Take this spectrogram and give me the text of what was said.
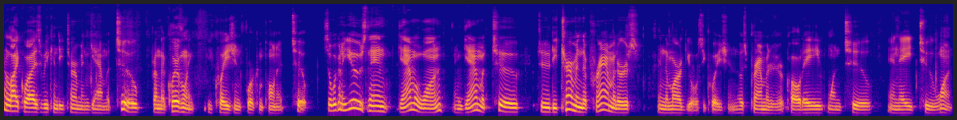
And likewise, we can determine gamma 2 from the equivalent equation for component 2. So we're going to use then gamma 1 and gamma 2 to determine the parameters in the Margules equation. Those parameters are called A12 and A21.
